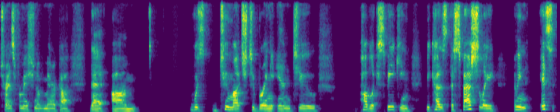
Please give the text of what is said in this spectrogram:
TRANCE Formation of America that um, was too much to bring into public speaking because especially i mean it's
